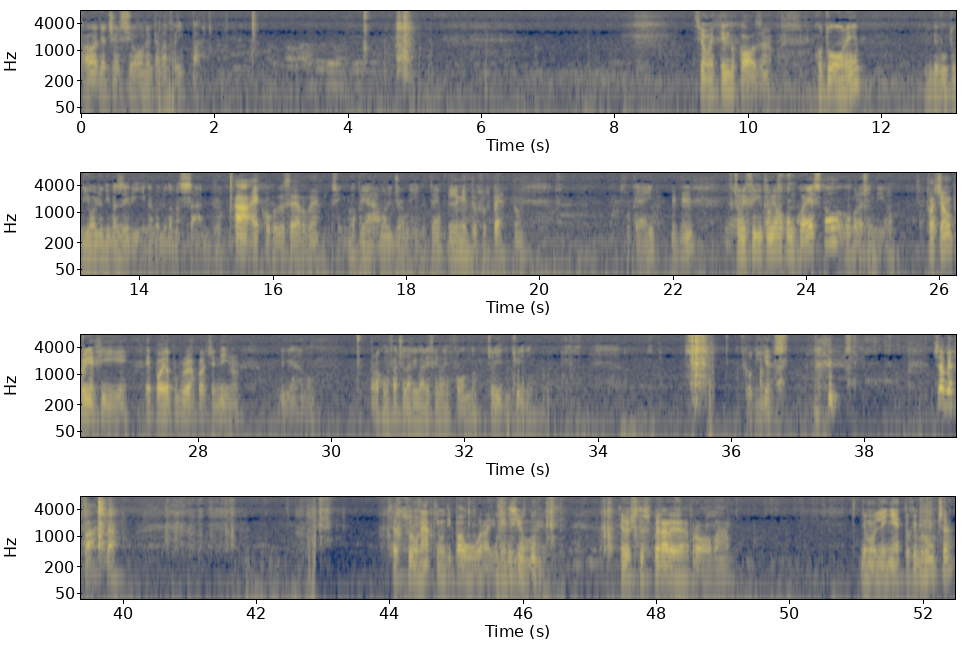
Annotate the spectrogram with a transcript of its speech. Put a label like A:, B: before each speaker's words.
A: Prova di accensione per la trippa.
B: Stiamo mettendo cosa?
A: Cotone, imbevuto di olio di vaselina, l'olio da massaggio.
B: Ah, ecco cosa serve.
A: Sì, lo apriamo leggermente.
B: L'elemento sospetto.
A: Ok.
B: Mhm.
A: Facciamo i fighi, proviamo con questo o con l'accendino?
B: Facciamo prima i fighi e poi dopo proviamo con l'accendino.
A: Vediamo. Però come faccio ad arrivare fino là in fondo? Ci vedi? Ci vedi?
B: Codia. Ce l'abbiamo fatta. C'è solo un attimo di paura, di tensione. Siamo riusciti a superare la prova. Abbiamo il legnetto che brucia.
